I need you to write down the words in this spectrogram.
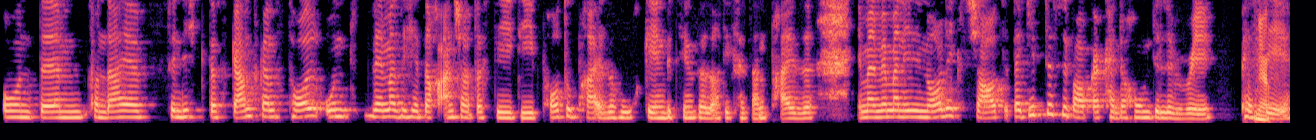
Und ähm, von daher finde ich das ganz, ganz toll. Und wenn man sich jetzt auch anschaut, dass die, die Portopreise hochgehen, beziehungsweise auch die Versandpreise. Ich meine, wenn man in die Nordics schaut, da gibt es überhaupt gar keine Home Delivery per se. Ja.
